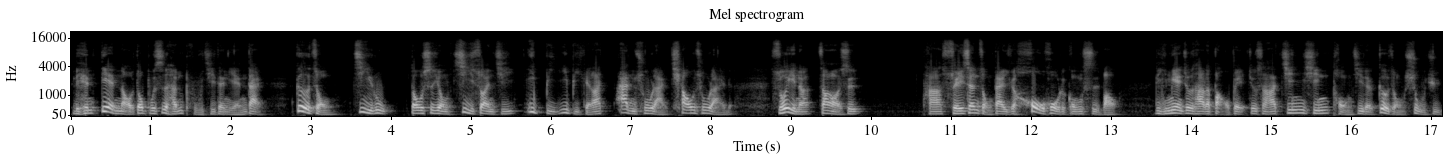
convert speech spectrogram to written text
连电脑都不是很普及的年代，各种记录都是用计算机一笔一笔给它按出来、敲出来的。所以呢，张老师他随身总带一个厚厚的公式包。里面就是他的宝贝，就是他精心统计的各种数据。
